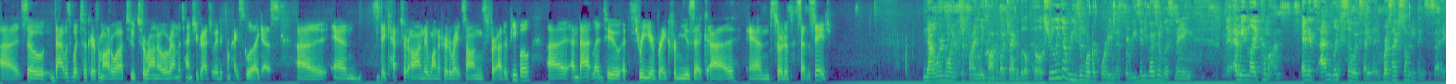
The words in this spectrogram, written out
Uh, so that was what took her from Ottawa to Toronto around the time she graduated from high school, I guess. Uh, and they kept her on. They wanted her to write songs for other people. Uh, and that led to a three year break from music uh, and sort of set the stage now we're going to finally talk about Jagged Little Pill. Truly, the reason we're recording this, the reason you guys are listening. I mean, like, come on. And it's I'm like so excited. Russ, I have so many things to say,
